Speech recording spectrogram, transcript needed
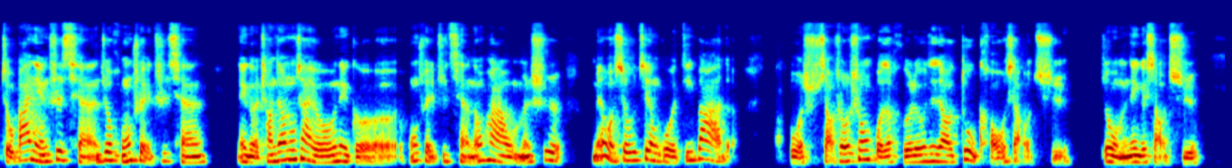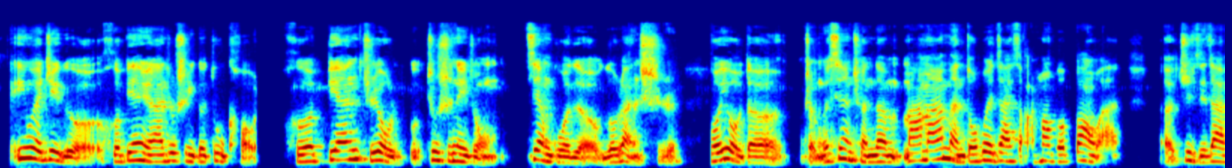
九八年之前，就洪水之前，那个长江中下游那个洪水之前的话，我们是没有修建过堤坝的。我小时候生活的河流就叫渡口小区，就我们那个小区。因为这个河边原来就是一个渡口，河边只有就是那种见过的鹅卵石。所有的整个县城的妈妈们都会在早上和傍晚，呃，聚集在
